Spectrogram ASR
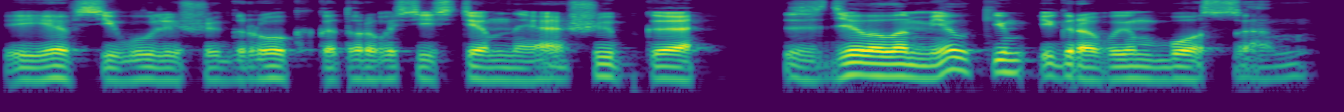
Я всего лишь игрок, которого системная ошибка сделала мелким игровым боссом.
